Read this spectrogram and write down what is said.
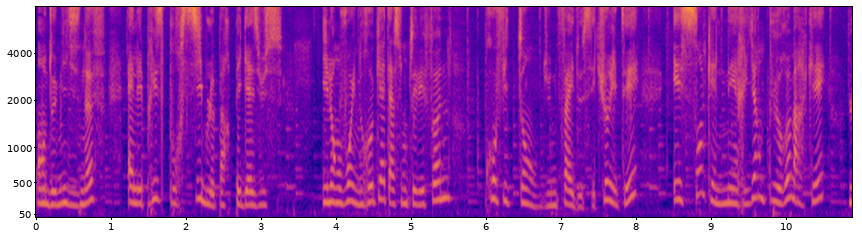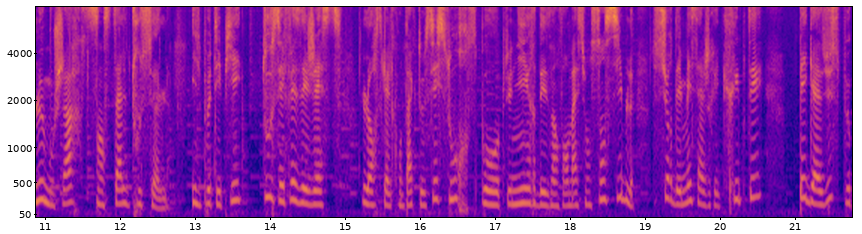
En 2019, elle est prise pour cible par Pegasus. Il envoie une requête à son téléphone, profitant d'une faille de sécurité, et sans qu'elle n'ait rien pu remarquer, le mouchard s'installe tout seul. Il peut épier tous ses faits et gestes. Lorsqu'elle contacte ses sources pour obtenir des informations sensibles sur des messageries cryptées, Pegasus peut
